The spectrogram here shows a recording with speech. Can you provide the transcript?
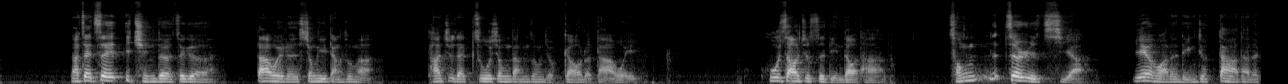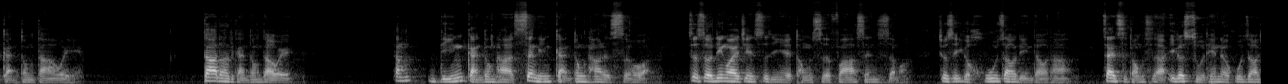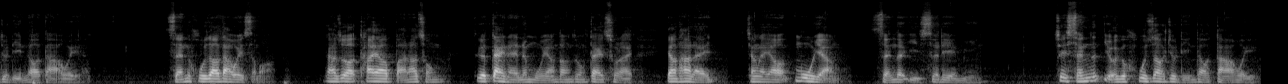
那在这一群的这个大卫的兄弟当中啊，他就在诸兄当中就高了大卫。呼召就是临到他，从这日起啊，耶和华的灵就大大的感动大卫，大大的感动大卫。”当灵感动他，圣灵感动他的时候啊，这时候另外一件事情也同时发生是什么？就是一个呼召领到他。在此同时啊，一个属天的呼召就临到大卫了。神呼召大卫什么？他说他要把他从这个带奶的母羊当中带出来，要他来将来要牧养神的以色列民。所以神有一个呼召就临到大卫。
